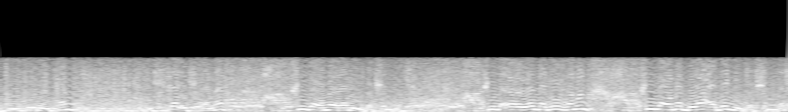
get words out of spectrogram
otomatik sen ister istemez hakkıyla onu övemeyeceksindir hakkıyla övemediğin zaman hakkıyla ona dua edemeyeceksindir.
